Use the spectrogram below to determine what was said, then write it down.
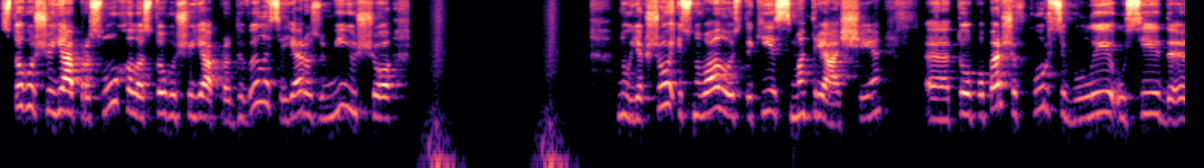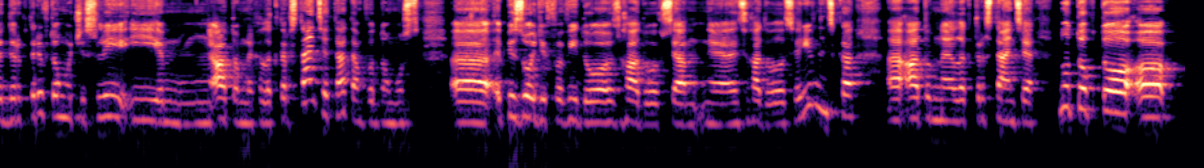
з того, що я прослухала, з того, що я продивилася, я розумію, що ну, якщо існували ось такі смотрящі, то, по-перше, в курсі були усі директори, в тому числі і атомних електростанцій. Та там в одному з е, епізодів відео згадувався, е, згадувалася Рівненська е, атомна електростанція. Ну тобто. е,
